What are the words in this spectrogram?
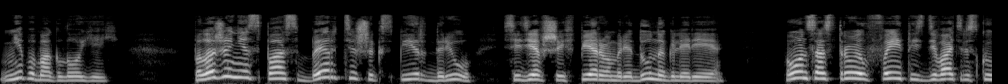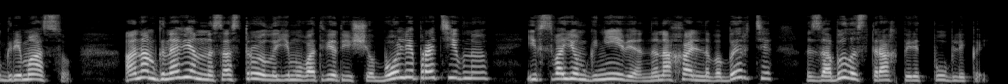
не помогло ей. Положение спас Берти Шекспир Дрю — сидевший в первом ряду на галерее. Он состроил Фейт издевательскую гримасу. Она мгновенно состроила ему в ответ еще более противную и в своем гневе на нахального Берти забыла страх перед публикой.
